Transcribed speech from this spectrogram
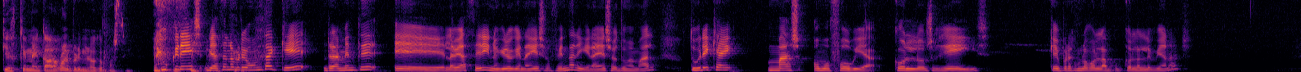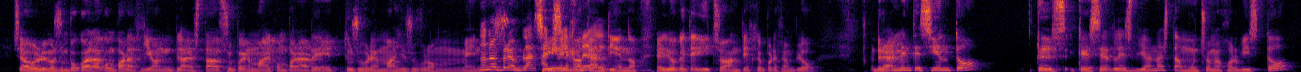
Que es que me cargo el primero que pase. ¿Tú crees? Voy a hacer una pregunta que realmente eh, la voy a hacer y no quiero que nadie se ofenda ni que nadie se lo tome mal. ¿Tú crees que hay más homofobia con los gays que, por ejemplo, con, la- con las lesbianas? O sea, volvemos un poco a la comparación. En plan, está súper mal comparar de tú sufres más, yo sufro menos. No, no, pero en plan, a sí, nivel sí, no general. te entiendo. Es lo que te he dicho antes, que por ejemplo, realmente siento que, el- que ser lesbiana está mucho mejor visto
